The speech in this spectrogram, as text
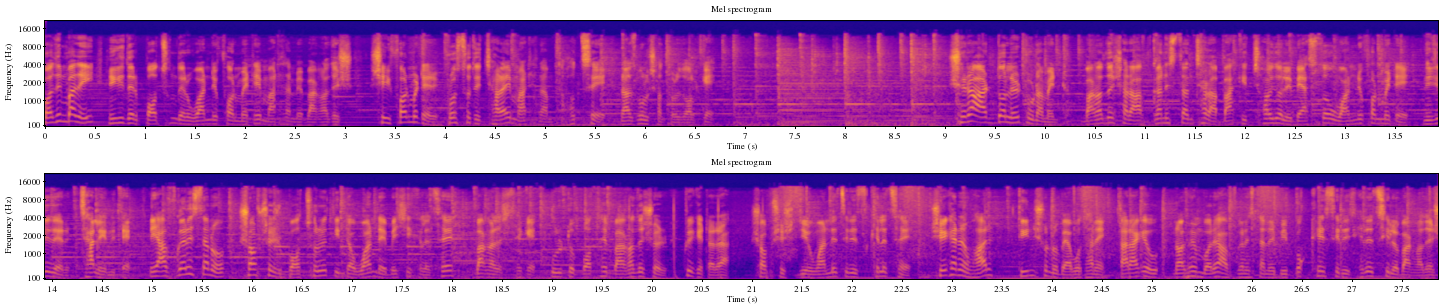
কদিন বাদেই নিজেদের পছন্দের ওয়ানডে ফর্মেটে মাঠে নামবে বাংলাদেশ। সেই ফর্মেটের প্রস্তুতি ছাড়াই মাঠে নামতে হচ্ছে নাজমুল ছাত্র দলকে সেরা আট দলের টুর্নামেন্ট বাংলাদেশ আর আফগানিস্তান ছাড়া বাকি ছয় দলে ব্যস্ত ওয়ানডে ফর্মেটে নিজেদের ঝালিয়ে নিতে। এই আফগানিস্তানও সবশেষ বছরে তিনটা ওয়ানডে বেশি খেলেছে বাংলাদেশ থেকে। উল্টো পথে বাংলাদেশের ক্রিকেটাররা সবশেষ যে ওয়ানডে সিরিজ খেলেছে, সেখানেও হার তিন শূন্য ব্যবধানে। তার আগেও নভেম্বরে আফগানিস্তানের বিপক্ষে সিরিজ হেরেছিল বাংলাদেশ।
